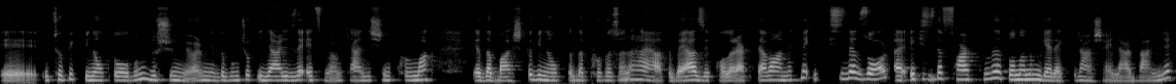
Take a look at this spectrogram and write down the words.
e, ütopik bir nokta olduğunu düşünmüyorum ya da bunu çok idealize etmiyorum. Kendi işini kurmak ya da başka bir noktada profesyonel hayatı beyaz yaka olarak devam etmek ikisi de zor. E, ikisi de farklı donanım gerektiren şeyler bence.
